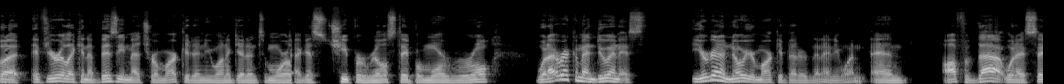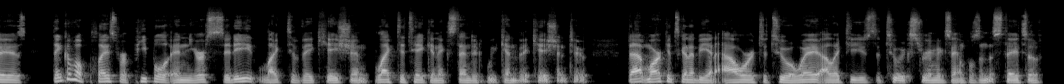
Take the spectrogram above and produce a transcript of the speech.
But if you're like in a busy metro market and you want to get into more, I guess, cheaper real estate but more rural, what I recommend doing is you're going to know your market better than anyone. And off of that, what I say is think of a place where people in your city like to vacation, like to take an extended weekend vacation to. that market's going to be an hour to two away. I like to use the two extreme examples in the States of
